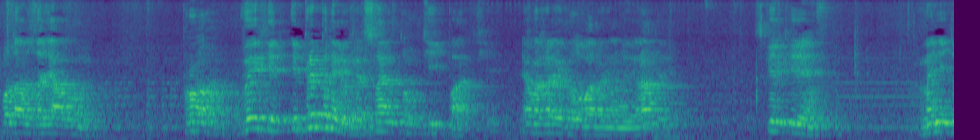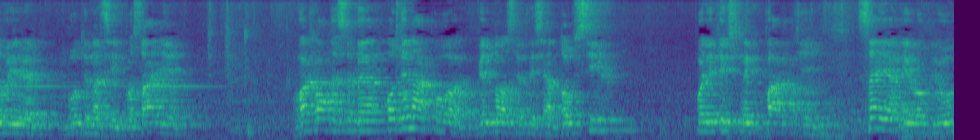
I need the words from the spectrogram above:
подав заяву про вихід і припинив вже членство в тій партії. Я вважаю голова районної ради, скільки мені довірять бути на цій посаді, вважати себе одинаково відноситися до всіх політичних партій. Це я і роблю.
